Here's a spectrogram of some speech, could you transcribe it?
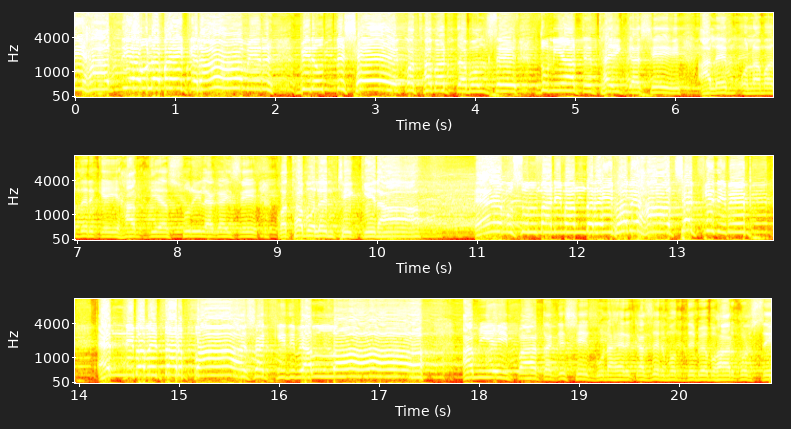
এই হাত দিয়া উলামায়ে কেরামের বিরুদ্ধে সে কথাবার্তা বলছে, দুনিয়াতে থাইকা সে আলেম ওলামাদেরকে এই হাত দিয়া ছুরি লাগাইছে, কথা বলেন ঠিক কিনা? এ মুসলমান ইমানদার, এইভাবে হাত সাক্ষী দিবে। এমনি ভাবে তার পা সাক্ষী দিবে, আল্লাহ, আমি এই পাটাকে সে গুনাহের কাজের মধ্যে ব্যবহার করছে।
